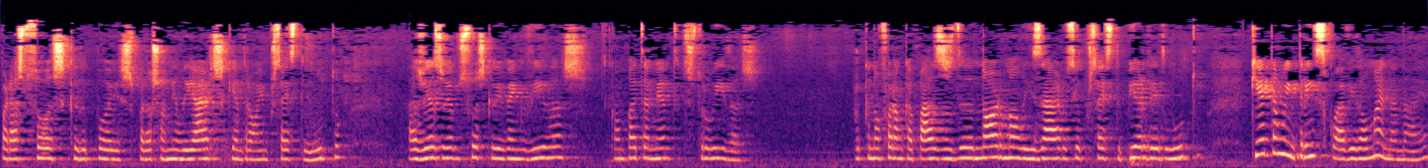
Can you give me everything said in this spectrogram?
para as pessoas que depois, para os familiares que entram em processo de luto, às vezes vemos pessoas que vivem vidas completamente destruídas, porque não foram capazes de normalizar o seu processo de perda e de luto, que é tão intrínseco à vida humana, não é?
